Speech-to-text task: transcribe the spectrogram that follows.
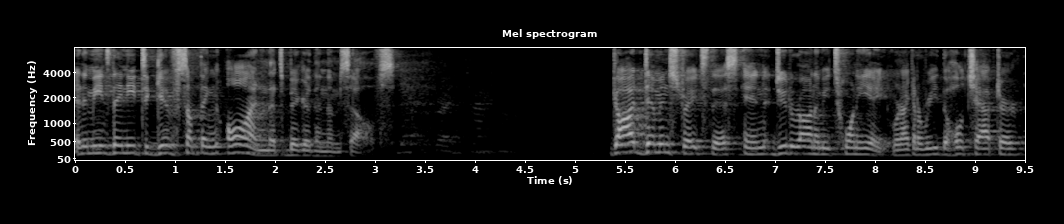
And it means they need to give something on that's bigger than themselves. God demonstrates this in Deuteronomy 28. We're not going to read the whole chapter,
